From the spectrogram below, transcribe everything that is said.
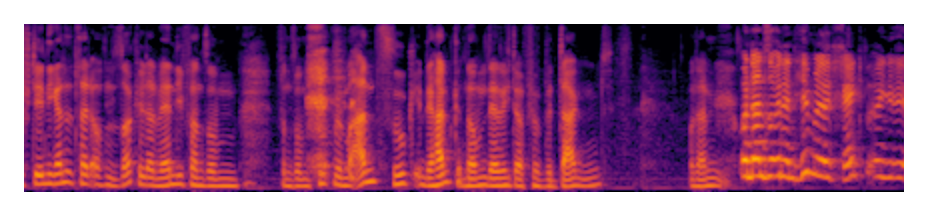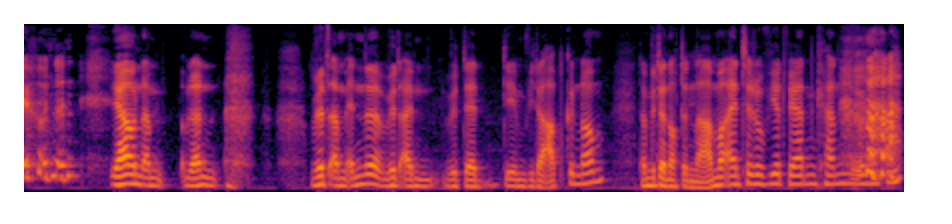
stehen die ganze Zeit auf dem Sockel, dann werden die von so einem, von so einem Typ mit einem Anzug in die Hand genommen, der sich dafür bedankt. Und dann, Und dann so in den Himmel reckt irgendwie. Und dann, ja, und am, dann wird am Ende, wird einem, wird der dem wieder abgenommen, damit da noch der Name eintätowiert werden kann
